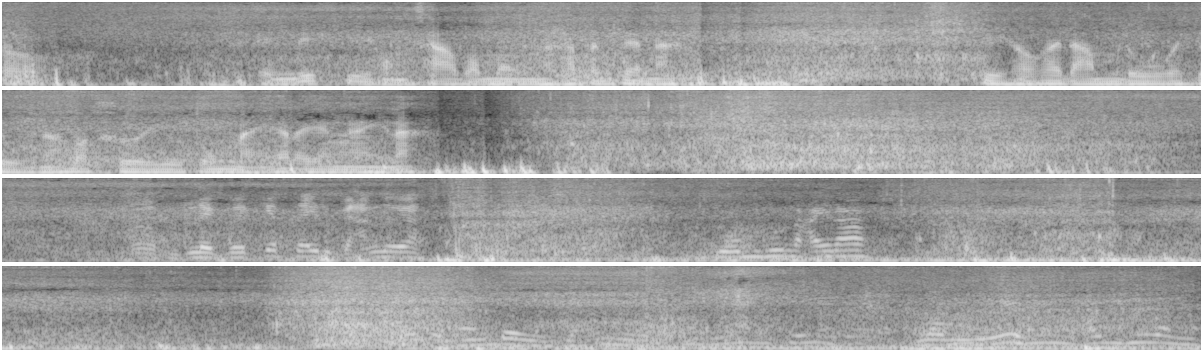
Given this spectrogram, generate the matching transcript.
ก็เป็นวิธีของชาว ประมงนะครับเพื่อนๆนะที่เขาก็ดำดูกันอยู่นะว่าเคยอยู่ตรงไหนอะไรยังไงนะเหล็กไปเก็บใส่ถุงยางเลยอะโยมอยู่ไหนนะลองนี้เขาอยู่ล่องไหน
